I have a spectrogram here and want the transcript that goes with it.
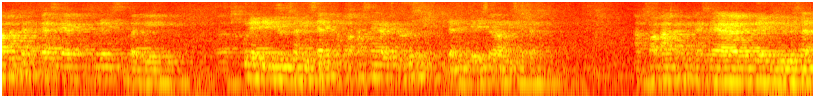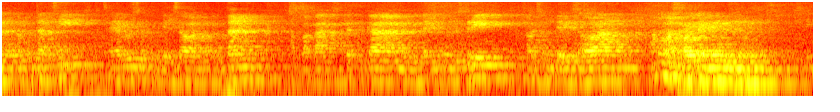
apakah ketika saya kuliah sebagai uh, kuliah di jurusan desain apakah saya harus lulus dan menjadi seorang desainer? Apakah ketika saya kuliah di jurusan akuntansi saya dan menjadi seorang akuntan? Apakah ketika di industri harus menjadi seorang apa masalah teknik industri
